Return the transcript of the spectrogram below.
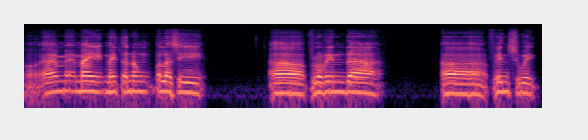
Oh, eh, may, may tanong pala si ah, Florinda ah, Finswick.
